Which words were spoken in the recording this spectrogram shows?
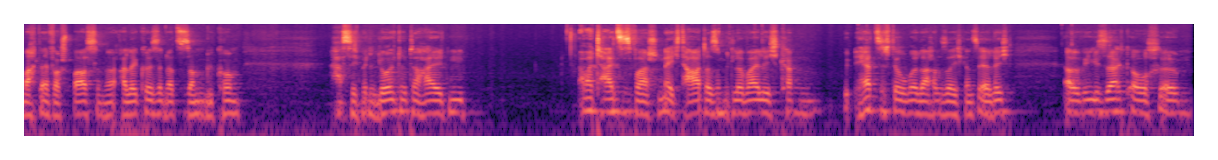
macht einfach Spaß. Ne? Alle sind da zusammengekommen, hast dich mit den Leuten unterhalten. Aber teils, es war schon echt hart. Also mittlerweile, ich kann herzlich darüber lachen, sage ich ganz ehrlich. Aber wie gesagt, auch ähm,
